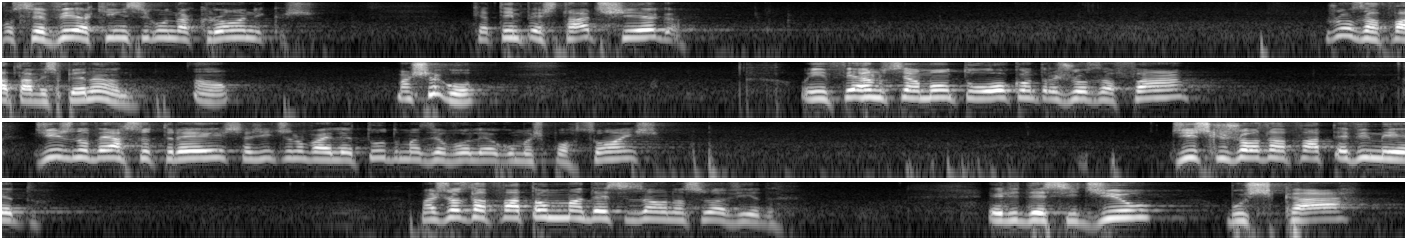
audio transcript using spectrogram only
Você vê aqui em 2 Crônicas que a tempestade chega. Josafá estava esperando? Não. Mas chegou. O inferno se amontoou contra Josafá. Diz no verso 3, a gente não vai ler tudo, mas eu vou ler algumas porções. Diz que Josafá teve medo. Mas Josafá toma uma decisão na sua vida. Ele decidiu buscar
